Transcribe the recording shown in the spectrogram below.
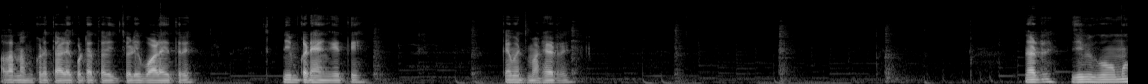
ಅದ್ರ ನಮ್ಮ ಕಡೆ ತಾಳೆ ಕೊಟ್ಟ ತಳಿ ಚಳಿ ಭಾಳ ಐತ್ರಿ. ನಿಮ್ಮ ಕಡೆ ಹೆಂಗೈತಿ ಕಮೆಂಟ್ ಮಾಡಿ ಹೇಳ್ರಿ. ನಡ್ರಿ ಜಿಮ್ಮಿಗೆ ಹೋಗಮ್ಮ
